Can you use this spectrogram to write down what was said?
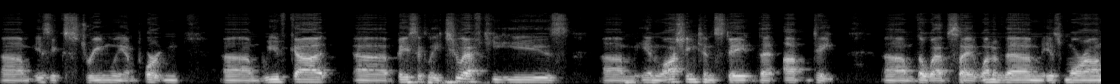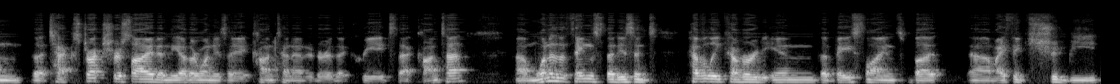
um, is extremely important. Um, we've got uh, basically two FTEs um, in Washington State that update um, the website. One of them is more on the text structure side, and the other one is a content editor that creates that content. Um, one of the things that isn't heavily covered in the baselines, but um, I think should be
